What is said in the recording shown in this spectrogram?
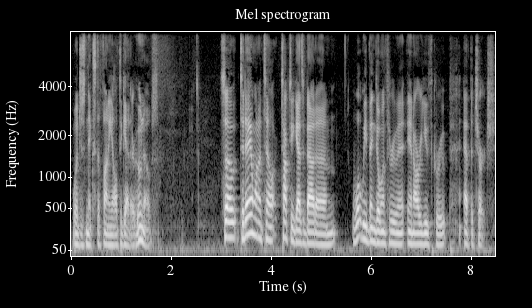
we'll just nix the funny altogether. Who knows? So today I want to tell, talk to you guys about um, what we've been going through in our youth group at the church.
